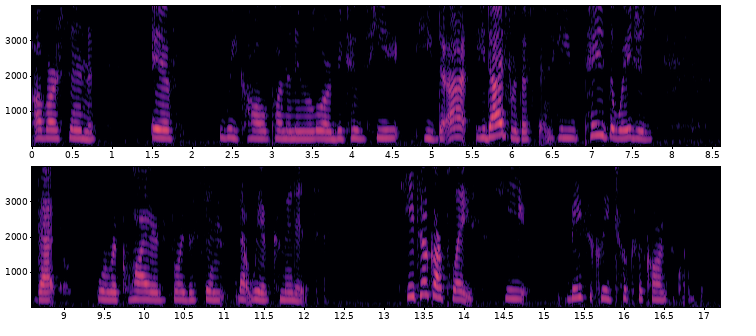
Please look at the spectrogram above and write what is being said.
of our sin if we call upon the name of the Lord because he he died he died for the sin. He paid the wages that were required for the sin that we have committed. He took our place. He basically took the consequences.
